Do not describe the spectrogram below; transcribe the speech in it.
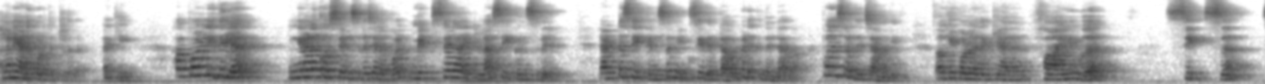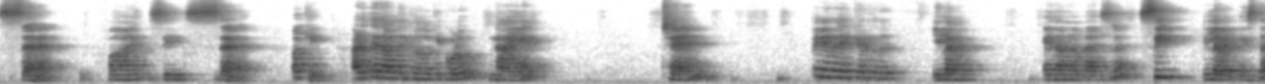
അങ്ങനെയാണ് കൊടുത്തിട്ടുള്ളത്. ഓക്കെ അപ്പോൾ ഇതിൽ ഇങ്ങനെയുള്ള ക്വസ്റ്റ്യൻസിൽ ചിലപ്പോൾ മിക്സഡ് ആയിട്ടുള്ള സീക്വൻസ് വരും. രണ്ട് സീക്വൻസ് മിക്സ് ചെയ്തിട്ടാവും എടുക്കുന്നുണ്ടാവുക. അപ്പോൾ അത് ശ്രദ്ധിച്ചാൽ മതി. ഓക്കെ ഇപ്പോൾ ഏതൊക്കെയാണ്? Five six seven five six seven okay അടുത്ത ഏതാണ് നിൽക്കുന്നത് നോക്കിക്കോളൂ. നയൻ ടെൻ പിന്നെ ഏതായിരിക്കും അടുത്തത്? ഇലവൻ ഏതാണ് നമ്മുടെ answer C eleven is the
